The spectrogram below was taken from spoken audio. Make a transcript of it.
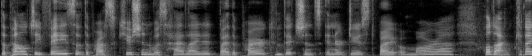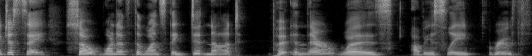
The penalty phase of the prosecution was highlighted by the prior convictions introduced by O'Mara. Hold on, can I just say so? One of the ones they did not put in there was obviously Ruth.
